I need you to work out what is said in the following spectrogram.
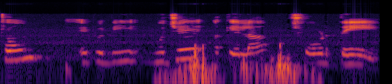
tone, it would be मुझे अकेला छोड़ दें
